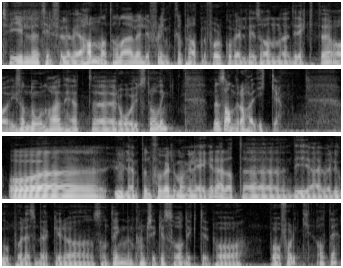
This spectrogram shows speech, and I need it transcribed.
tvil tilfellet ved han, at han er veldig flink til å prate med folk og veldig sånn eh, direkte. Og noen har en helt uh, rå utstråling, mens andre har ikke. Og uh, ulempen for veldig mange leger er at uh, de er veldig gode på å lese bøker og sånne ting, men kanskje ikke så dyktige på, på folk, alltid.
